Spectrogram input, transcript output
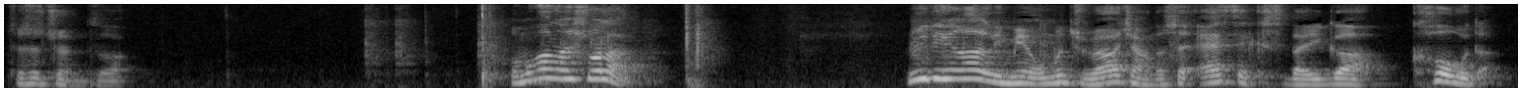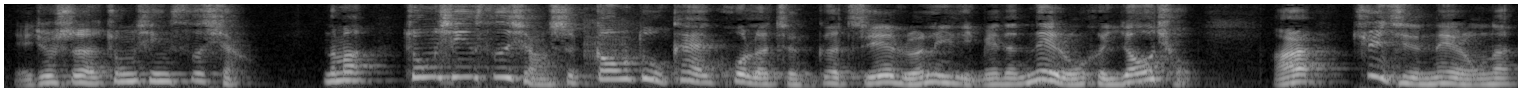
这是准则。我们刚才说了。Reading 二里面，我们主要讲的是 ethics 的一个 code，也就是中心思想。那么，中心思想是高度概括了整个职业伦理里面的内容和要求，而具体的内容呢，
